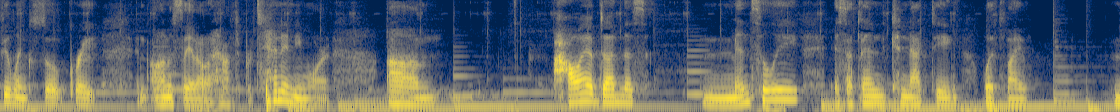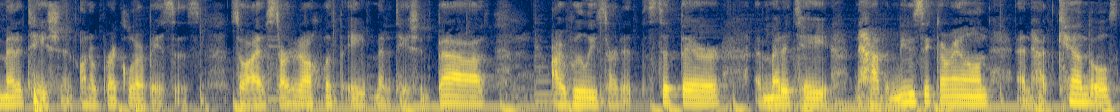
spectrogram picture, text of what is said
feeling so great. And honestly, I don't have to pretend anymore. Um, how I have done this mentally is I've been connecting with my meditation on a regular basis. So I started off with a meditation bath. I really started to sit there and meditate and have the music around and had candles.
